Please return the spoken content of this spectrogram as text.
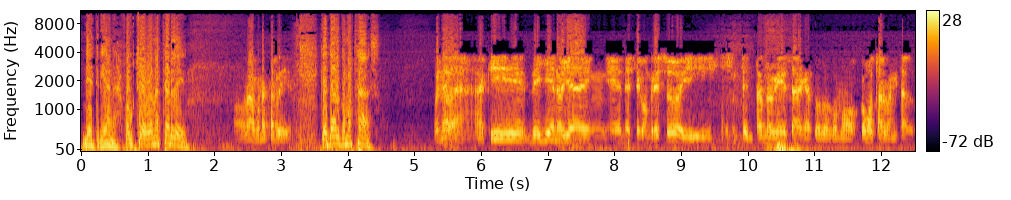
de Triana. Fausto, buenas tardes. Hola, buenas tardes. ¿Qué tal? ¿Cómo estás? Pues nada, aquí de lleno ya en, en este congreso y intentando que salga todo como, como está organizado.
